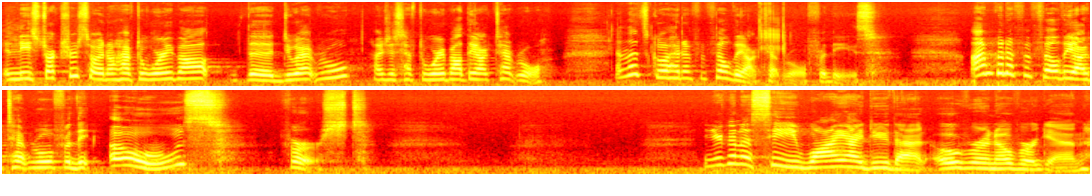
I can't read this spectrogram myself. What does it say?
in these structures, so I don't have to worry about the duet rule. I just have to worry about the octet rule. And let's go ahead and fulfill the octet rule for these. I'm going to fulfill the octet rule for the O's first. You're going to see why I do that over and over again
